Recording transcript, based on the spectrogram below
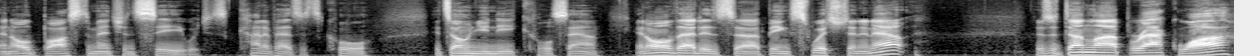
an old Boss Dimension C, which is, kind of has its cool, its own unique cool sound. And all that is uh, being switched in and out. There's a Dunlop rack wah,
